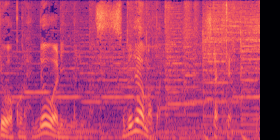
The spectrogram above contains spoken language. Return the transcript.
今日はこの辺で終わりになります。それではまた。したっけ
